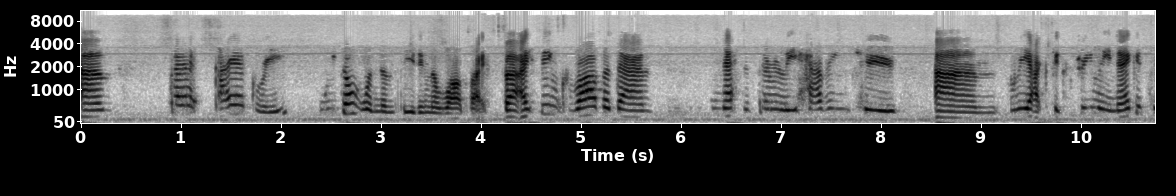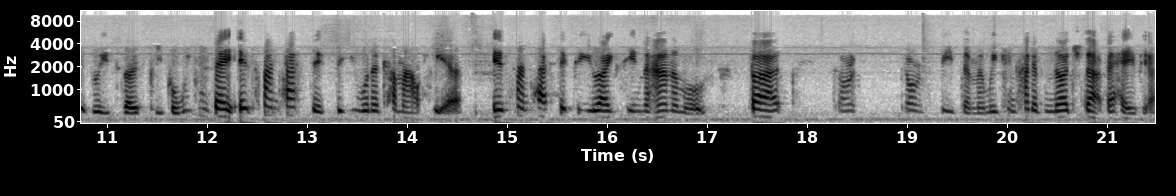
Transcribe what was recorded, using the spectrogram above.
Um, but I agree, we don't want them feeding the wildlife. But I think rather than necessarily having to um, react extremely negatively to those people, we can say it's fantastic that you want to come out here. It's fantastic that you like seeing the animals, but don't don't feed them, and we can kind of nudge that behavior.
